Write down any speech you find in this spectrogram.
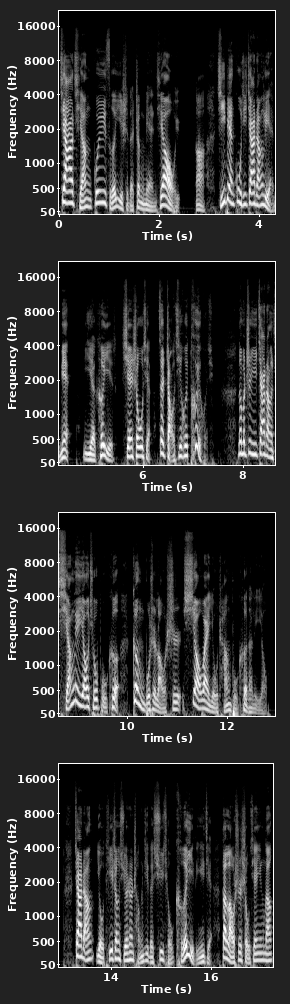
加强规则意识的正面教育啊！即便顾及家长脸面，也可以先收下，再找机会退回去。那么，至于家长强烈要求补课，更不是老师校外有偿补课的理由。家长有提升学生成绩的需求可以理解，但老师首先应当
